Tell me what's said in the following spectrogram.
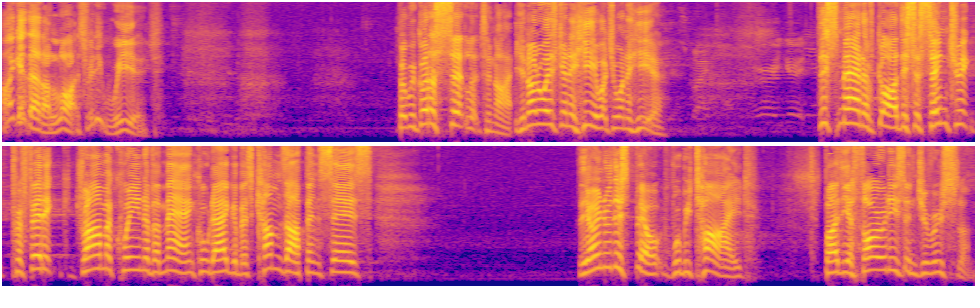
I get that a lot. It's really weird. But we've got to settle it tonight. You're not always going to hear what you want to hear. This man of God, this eccentric prophetic drama queen of a man called Agabus, comes up and says, The owner of this belt will be tied by the authorities in Jerusalem.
